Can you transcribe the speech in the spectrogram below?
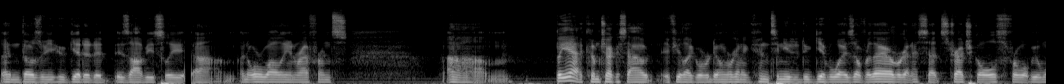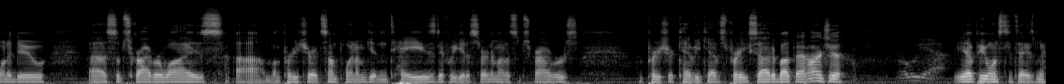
and those of you who get it, it is obviously um, an Orwellian reference. Um, but yeah, come check us out if you like what we're doing. We're going to continue to do giveaways over there. We're going to set stretch goals for what we want to do uh, subscriber wise. Um, I'm pretty sure at some point I'm getting tased if we get a certain amount of subscribers. I'm pretty sure Kevy Kev's pretty excited about that, aren't you? Yep, he wants to tase me.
